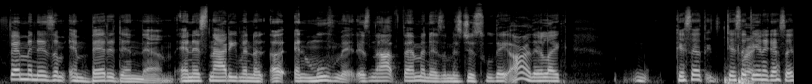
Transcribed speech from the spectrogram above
feminism embedded in them, and it's not even a, a, a movement. It's not feminism. It's just who they are. They're like, ¿qué se, qué se Right. tiene que hacer?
